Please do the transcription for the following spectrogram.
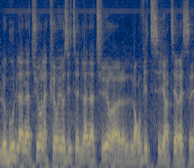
goût de la nature, la curiosité de la nature, euh, l'envie de s'y intéresser.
